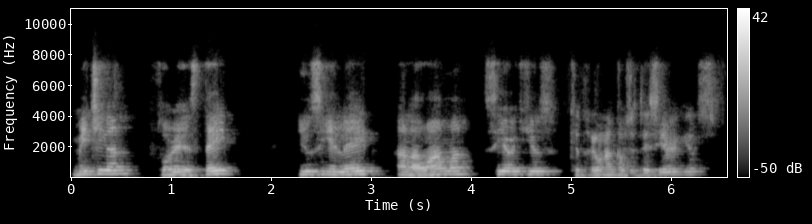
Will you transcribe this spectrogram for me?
Michigan, Florida State, UCLA, Alabama, Syracuse, que trae una camiseta de Syracuse,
